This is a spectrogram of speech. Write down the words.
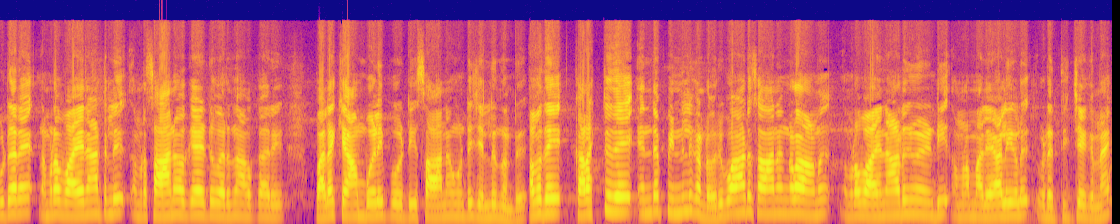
കൂട്ടുകാരെ നമ്മുടെ വയനാട്ടിൽ നമ്മുടെ സാധനമൊക്കെ ആയിട്ട് വരുന്ന ആൾക്കാർ പല ക്യാമ്പുകളിൽ പോയിട്ട് ഈ സാധനം കൊണ്ട് ചെല്ലുന്നുണ്ട്. അപ്പോൾ അതേ കറക്റ്റ് ഇതേ എന്റെ പിന്നിൽ കണ്ടോ ഒരുപാട് സാധനങ്ങളാണ് നമ്മുടെ വയനാടിന് വേണ്ടി നമ്മുടെ മലയാളികൾ ഇവിടെ എത്തിച്ചേക്കുന്നത്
